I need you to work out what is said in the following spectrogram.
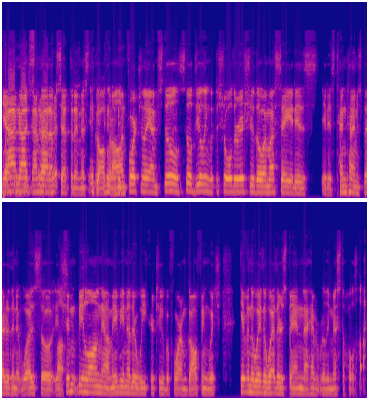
Yeah, I'm not I'm not upset that I missed the golf at all. Unfortunately, I'm still still dealing with the shoulder issue, though. I must say it is it is ten times better than it was. So it awesome. shouldn't be long now. Maybe another week or two before I'm golfing. Which, given the way the weather's been, I haven't really missed a whole lot.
